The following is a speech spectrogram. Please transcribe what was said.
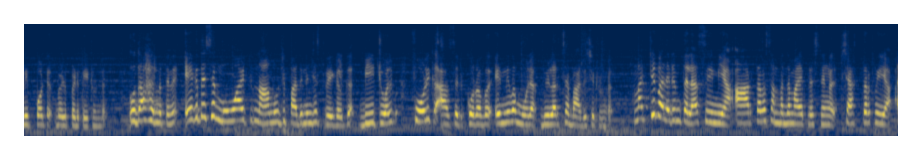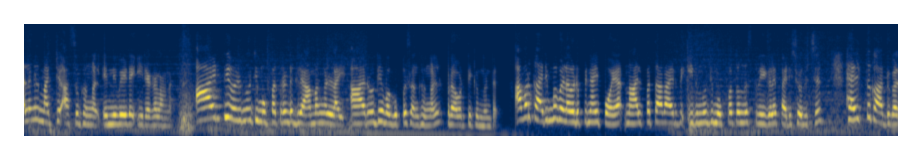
റിപ്പോർട്ട് വെളിപ്പെടുത്തിയിട്ടുണ്ട്. ഉദാഹരണത്തിന് ഏകദേശം മൂവായിരത്തി നാനൂറ്റി പതിനഞ്ച് സ്ത്രീകൾക്ക് ബി ട്വൽവ് ഫോളിക് ആസിഡ് കുറവ് എന്നിവ മൂലം വിളർച്ച ബാധിച്ചിട്ടുണ്ട്. മറ്റു പലരും തലാസീമിയ ആർത്തവ സംബന്ധമായ പ്രശ്നങ്ങൾ ശസ്ത്രക്രിയ അല്ലെങ്കിൽ മറ്റ് അസുഖങ്ങൾ എന്നിവയുടെ ഇരകളാണ്. ആയിരത്തി എഴുന്നൂറ്റി മുപ്പത്തിരണ്ട് ഗ്രാമങ്ങളിലായി ആരോഗ്യ വകുപ്പ് സംഘങ്ങൾ പ്രവർത്തിക്കുന്നുണ്ട്. അവർ കരിമ്പ് വിളവെടുപ്പിനായി പോയ നാൽപ്പത്തി ആറായിരത്തി ഇരുന്നൂറ്റി മുപ്പത്തൊന്ന് സ്ത്രീകളെ പരിശോധിച്ച് ഹെൽത്ത് കാർഡുകൾ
